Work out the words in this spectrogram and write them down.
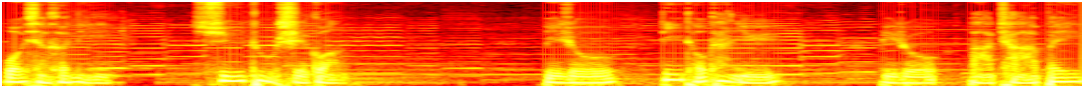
我想和你虚度时光，比如低头看鱼，比如把茶杯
